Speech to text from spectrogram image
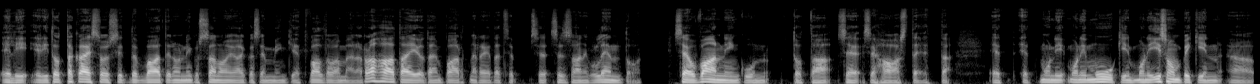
Eli, eli totta kai se olisi sitten vaatinut, niin kuin sanoin aikaisemminkin, että valtava määrä rahaa tai jotain partnereita, että se, se, se saa niin kuin lentoon. Se on vaan niin kuin, tota, se, se haaste, että et, et moni, moni muukin, moni isompikin, äh,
